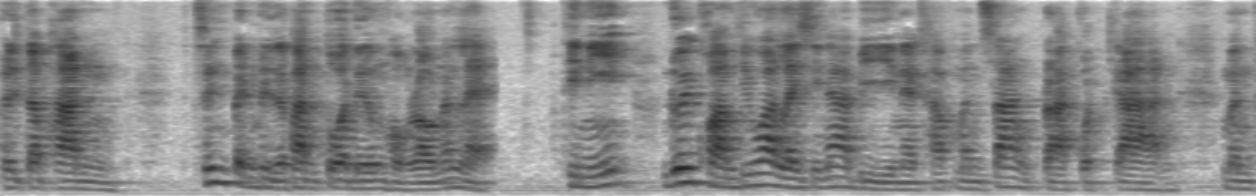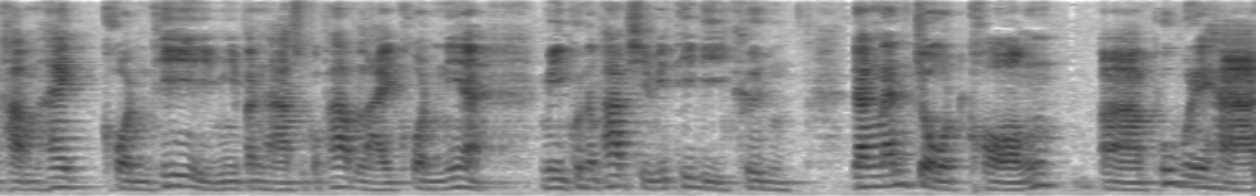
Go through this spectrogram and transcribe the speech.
ผลิตภัณฑ์ ซึ่งเป็นผลิตภัณฑ์ตัวเดิมของเรานั่นแหละ ทีนี้ด้วยความที่ว่าไลซีนาบีนะครับมันสร้างปรากฏการณ์ มันทำให้คนที่มีปัญหาสุขภาพหลายคนเนี่ยมีคุณภาพชีวิตที่ดีขึ้น ดังนั้นโจทย์ของอผู้บริหาร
